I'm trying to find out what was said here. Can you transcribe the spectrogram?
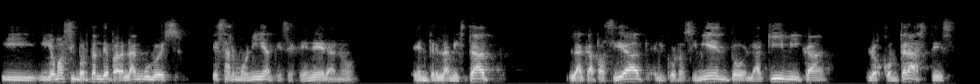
y, y, lo más importante para el ángulo es esa armonía que se genera, ¿no? Entre la amistad la capacidad, el conocimiento, la química, los contrastes.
